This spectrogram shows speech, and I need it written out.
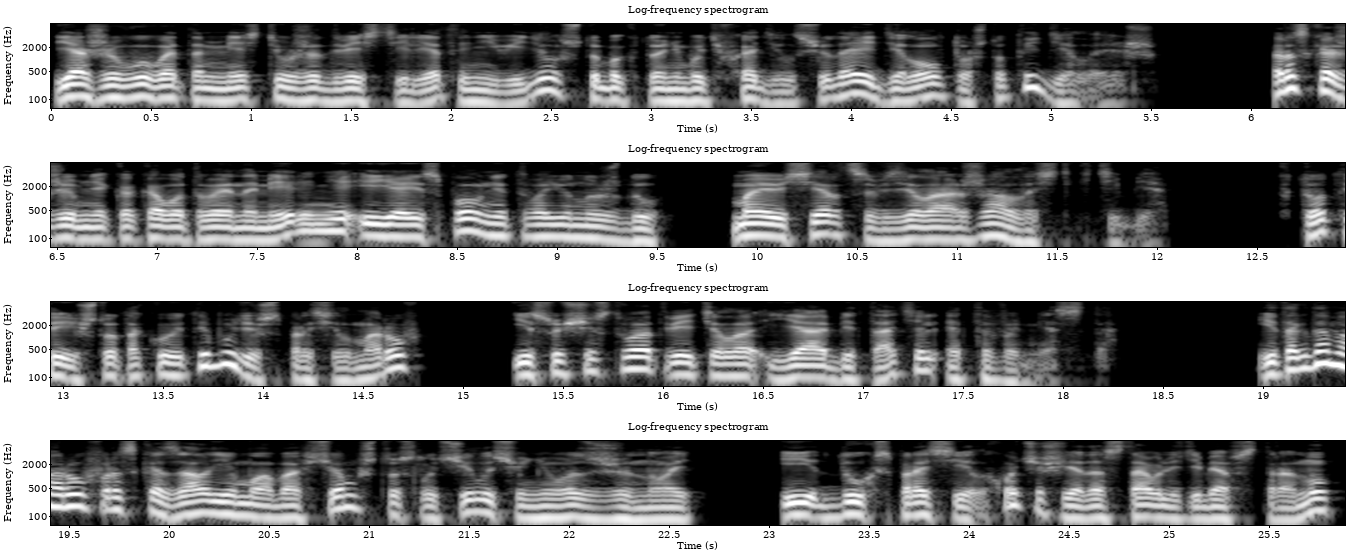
Я живу в этом месте уже 200 лет и не видел, чтобы кто-нибудь входил сюда и делал то, что ты делаешь. Расскажи мне, каково твое намерение, и я исполню твою нужду. Мое сердце взяла жалость к тебе. — Кто ты и что такое ты будешь? — спросил Маруф, и существо ответило, — я обитатель этого места. И тогда Маруф рассказал ему обо всем, что случилось у него с женой, и дух спросил, хочешь, я доставлю тебя в страну,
